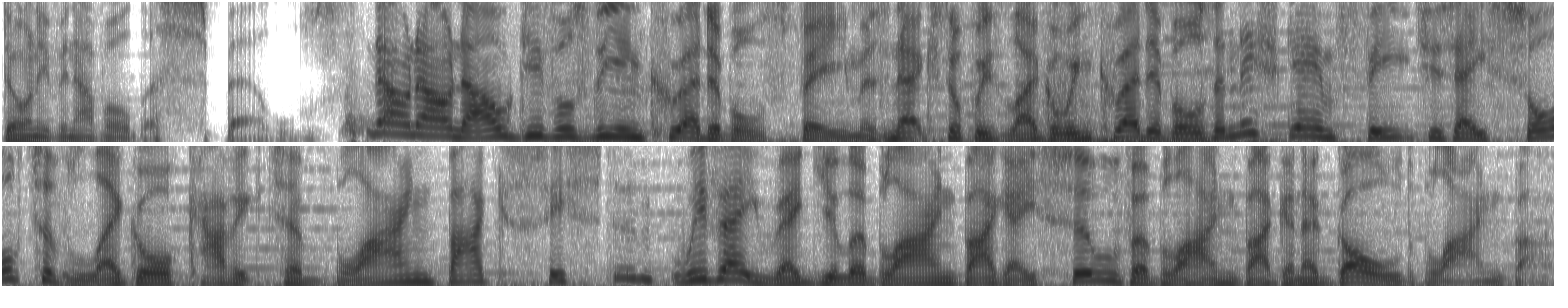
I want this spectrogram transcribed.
Don't even have all the spells. Now, now, now, give us the Incredibles theme, as next up is LEGO Incredibles, and this game features a sort of LEGO character blind bag system, with a regular blind bag, a silver blind bag, and a gold blind bag.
